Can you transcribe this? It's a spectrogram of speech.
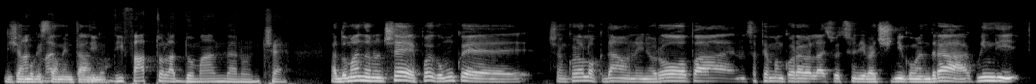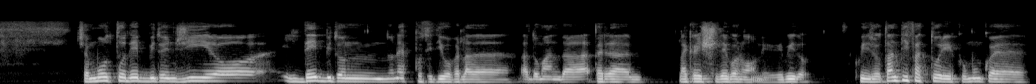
diciamo ma, che sta aumentando. Di, di fatto la domanda non c'è. La domanda non c'è e poi comunque c'è ancora lockdown in Europa, non sappiamo ancora la situazione dei vaccini come andrà, quindi c'è molto debito in giro, il debito non è positivo per la, la domanda, per la crescita economica, capito? Quindi sono tanti fattori che comunque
